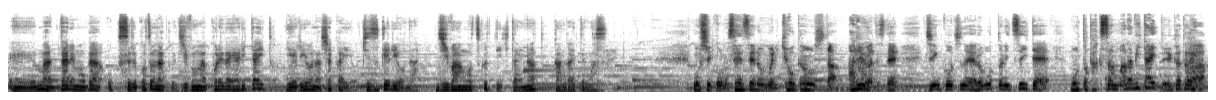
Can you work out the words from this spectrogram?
えーまあ、誰もが臆することなく自分はこれがやりたいと言えるような社会を築けるような地盤を作っていきたいなと考えてます。もしこの先生の思いに共感をしたあるいはですね、人工知能やロボットについてもっとたくさん学びたいという方は、は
